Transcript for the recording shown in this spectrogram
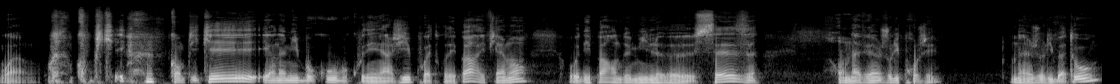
ouais, compliqué, compliqué, et on a mis beaucoup, beaucoup d'énergie pour être au départ. Et finalement, au départ en 2016, on avait un joli projet, on a un joli bateau.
